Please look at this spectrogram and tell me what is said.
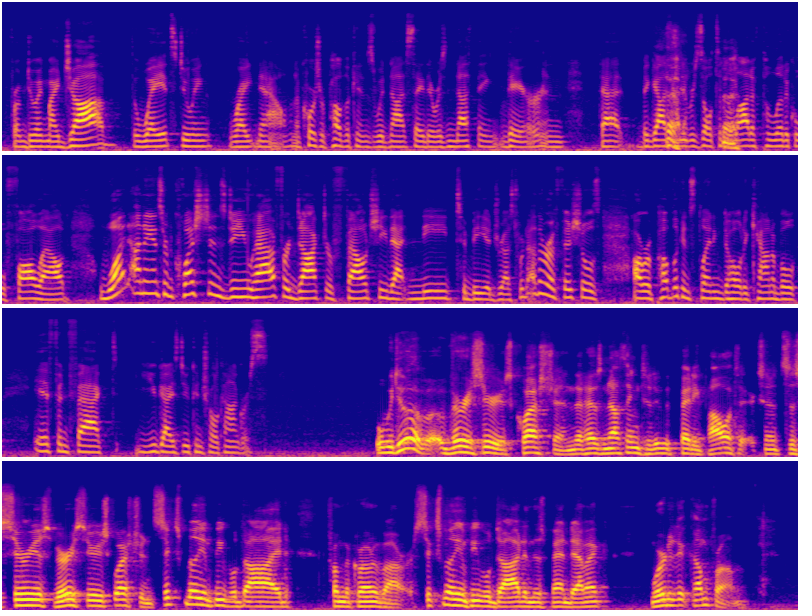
from doing my job the way it's doing right now. And of course, Republicans would not say there was nothing there. And that Benghazi resulted in a lot of political fallout. What unanswered questions do you have for Dr. Fauci that need to be addressed? What other officials are Republicans planning to hold accountable if, in fact, you guys do control Congress? Well, we do have a very serious question that has nothing to do with petty politics. And it's a serious, very serious question. Six million people died from the coronavirus. Six million people died in this pandemic. Where did it come from?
